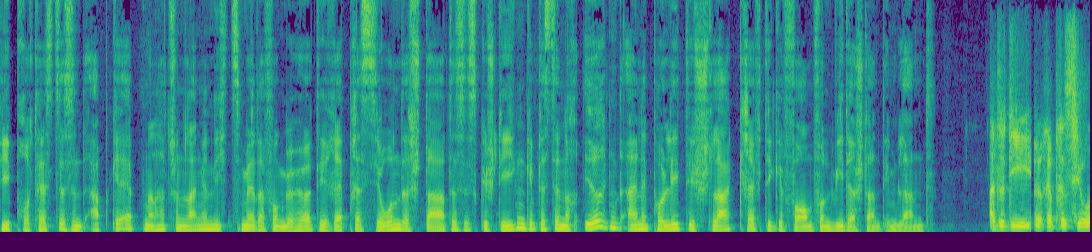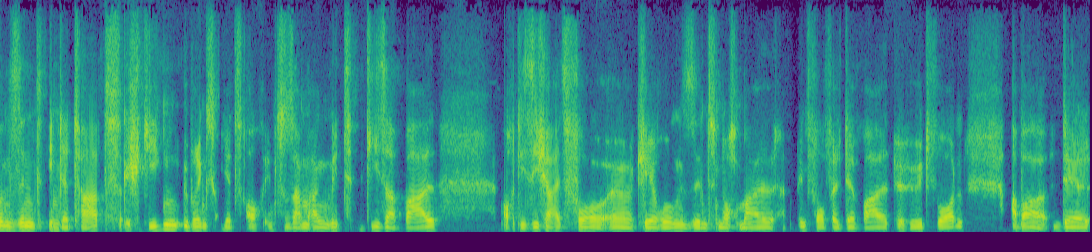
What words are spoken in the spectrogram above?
Die Proteste sind abgeebbt, man hat schon lange nichts mehr davon gehört, die Repression des Staates ist gestiegen. Gibt es denn noch irgendeine politisch schlagkräftige Form von Widerstand im Land? Also die Repressionen sind in der Tat gestiegen, übrigens jetzt auch im Zusammenhang mit dieser Wahl. Auch die Sicherheitsvorkehrungen sind nochmal im Vorfeld der Wahl erhöht worden. Aber der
